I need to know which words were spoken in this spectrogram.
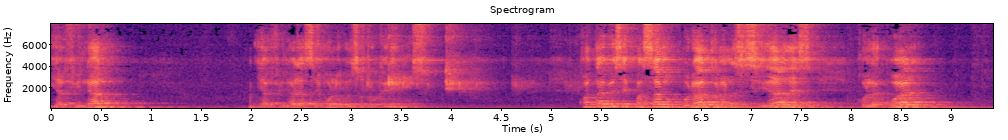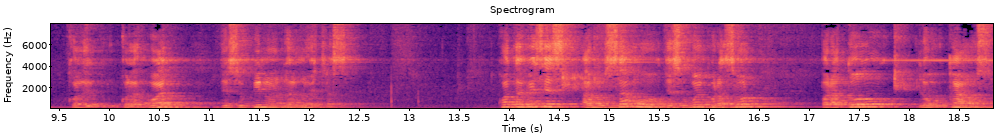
Y al final, y al final hacemos lo que nosotros queremos. ¿Cuántas veces pasamos por alto las necesidades con las cual, con, con la cual de las nuestras? ¿Cuántas veces abusamos de su buen corazón? Para todo lo buscamos.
